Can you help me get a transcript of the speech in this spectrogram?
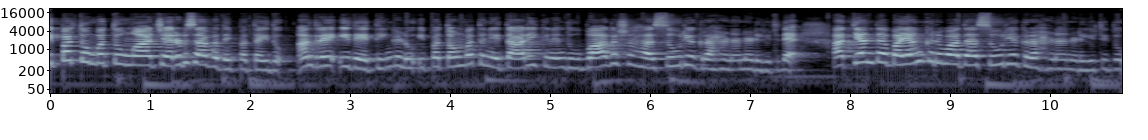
ಇಪ್ಪತ್ತೊಂಬತ್ತು ಮಾರ್ಚ್ ಎರಡು ಸಾವಿರದ ಇಪ್ಪತ್ತೈದು, ಅಂದರೆ ಇದೇ ತಿಂಗಳು ಇಪ್ಪತ್ತೊಂಬತ್ತನೇ ತಾರೀಕಿನಂದು ಭಾಗಶಃ ಸೂರ್ಯಗ್ರಹಣ ನಡೆಯುತ್ತಿದೆ. ಅತ್ಯಂತ ಭಯಂಕರವಾದ ಸೂರ್ಯಗ್ರಹಣ ನಡೆಯುತ್ತಿದ್ದು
